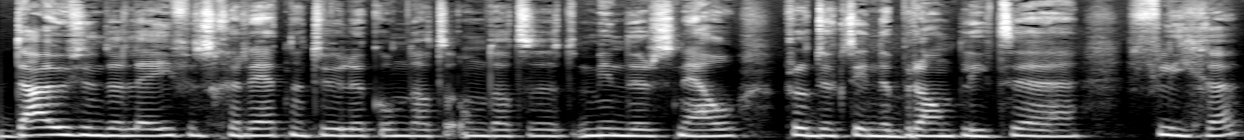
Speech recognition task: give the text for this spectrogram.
duizenden levens gered natuurlijk, omdat, omdat het minder snel producten in de brand liet vliegen.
